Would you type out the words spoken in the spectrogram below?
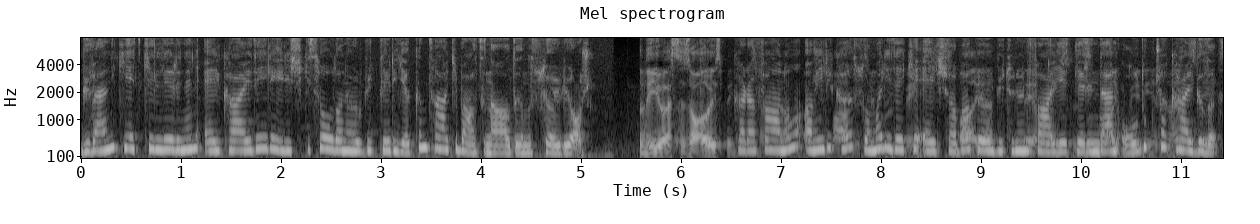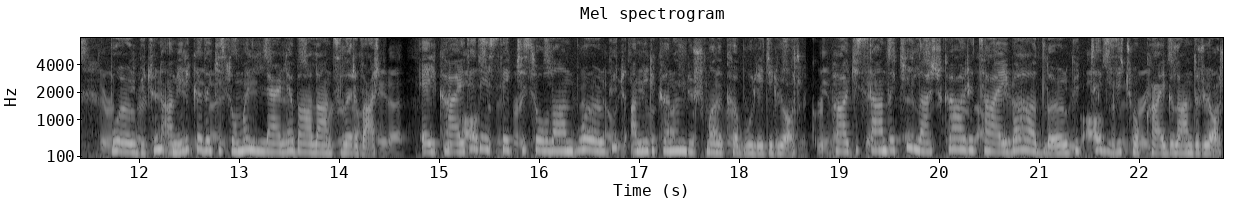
güvenlik yetkililerinin El-Kaide ile ilişkisi olan örgütleri yakın takip altına aldığını söylüyor. Carafano, Amerika Somali'deki El Şabab örgütünün faaliyetlerinden oldukça kaygılı. Bu örgütün Amerika'daki Somalilerle bağlantıları var. El-Kaide destekçisi olan bu örgüt Amerika'nın düşmanı kabul ediliyor. Pakistan'daki Lashkar-ı Taiba adlı örgüt de bizi çok kaygılandırıyor.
